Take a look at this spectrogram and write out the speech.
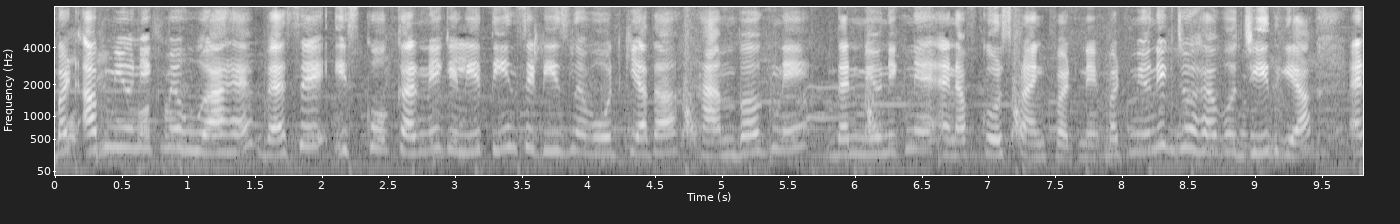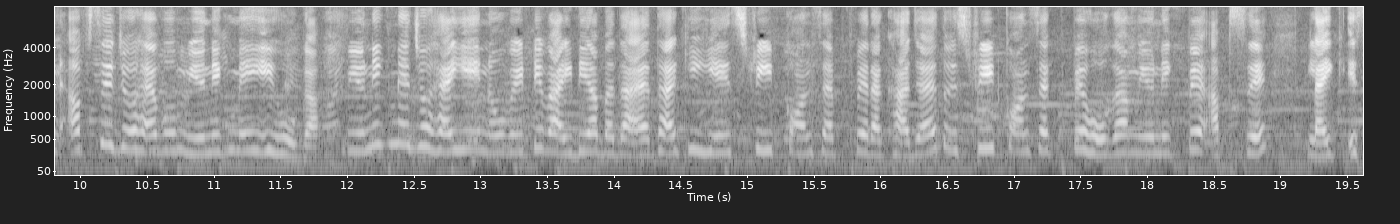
बट अब म्यूनिक में हुआ है। वैसे इसको करने के लिए तीन सिटीज़ ने वोट किया था हैम्बर्ग ने देन म्यूनिक ने एंड ऑफ़ कोर्स फ्रैंकफर्ट ने। बट म्यूनिक जो है, वो जीत गया एंड अब से जो है, वो म्यूनिक में ही होगा। म्यूनिक ने जो है, ये इनोवेटिव आइडिया बताया था कि ये स्ट्रीट कॉन्सेप्ट पे रखा जाए तो स्ट्रीट कॉन्सेप्ट पे होगा म्यूनिक पे अब से लाइक like इस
